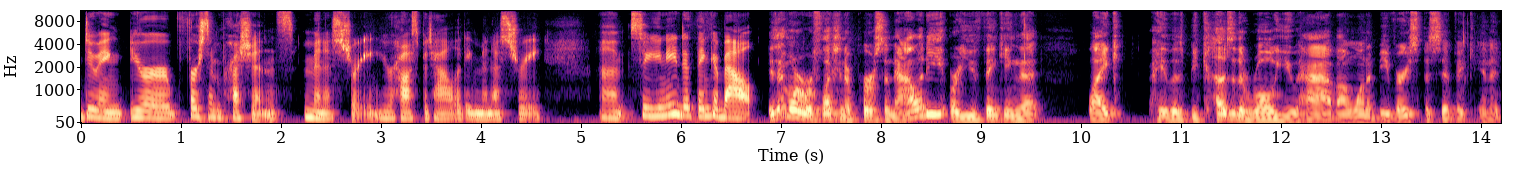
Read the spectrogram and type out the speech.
doing your first impressions ministry, your hospitality ministry. Um, so you need to think about Is that more a reflection of personality, or are you thinking that, like, hey, Liz, because of the role you have, I want to be very specific in a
